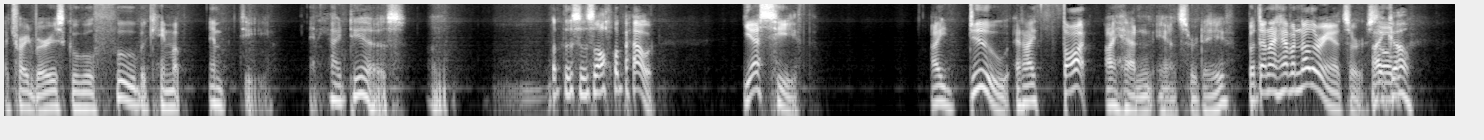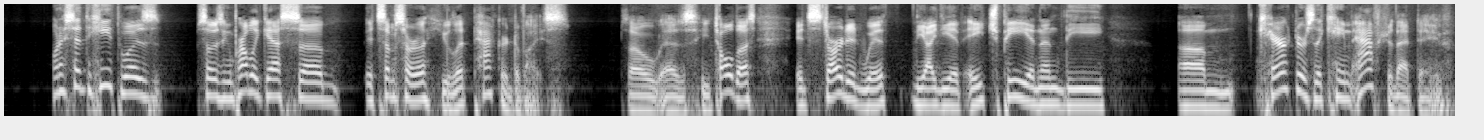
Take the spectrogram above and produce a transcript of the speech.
I tried various Google Fu, but came up empty. Any ideas on what this is all about? Yes, Heath. I do. And I thought I had an answer, Dave, but then I have another answer. So I go. what I said to Heath was, so as you can probably guess, uh, it's some sort of Hewlett Packard device. So as he told us, it started with the idea of HP and then the um, characters that came after that, Dave.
